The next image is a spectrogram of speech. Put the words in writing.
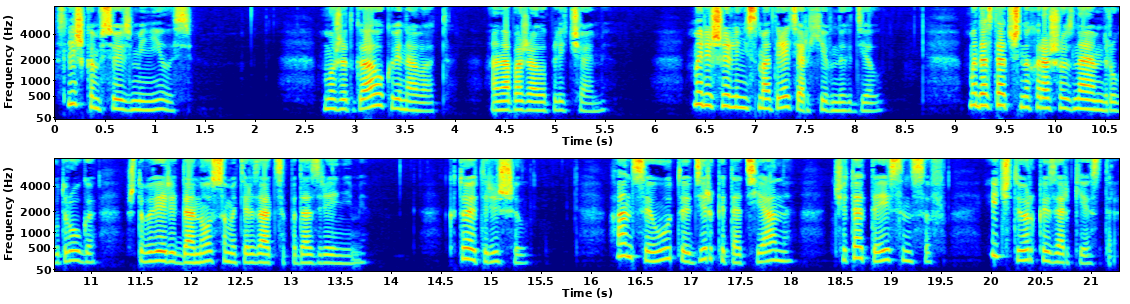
Слишком все изменилось. Может, Гаук виноват? Она пожала плечами. Мы решили не смотреть архивных дел. Мы достаточно хорошо знаем друг друга, чтобы верить доносам и терзаться подозрениями. Кто это решил? Ханс и Ута, Дирк и Татьяна, Чита Тейсенсов и четверка из оркестра.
